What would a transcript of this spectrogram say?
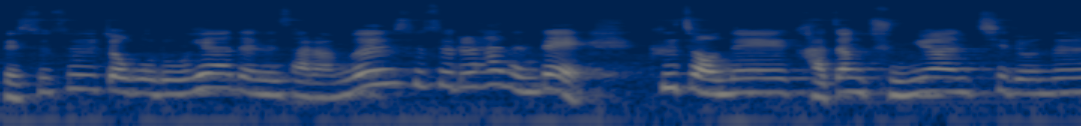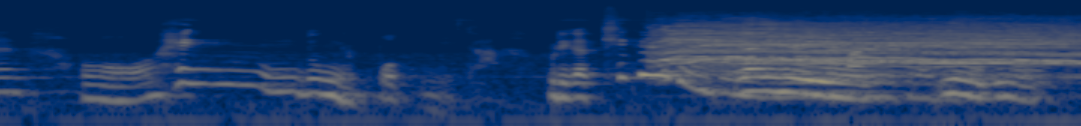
네, 수술적으로 해야 되는 사람은 수술을 하는데 그 전에 가장 중요한 치료는 어, 행동요법입니다. 우리가 키겔 운동을 예, 예, 예. 많이 예, 들어요.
